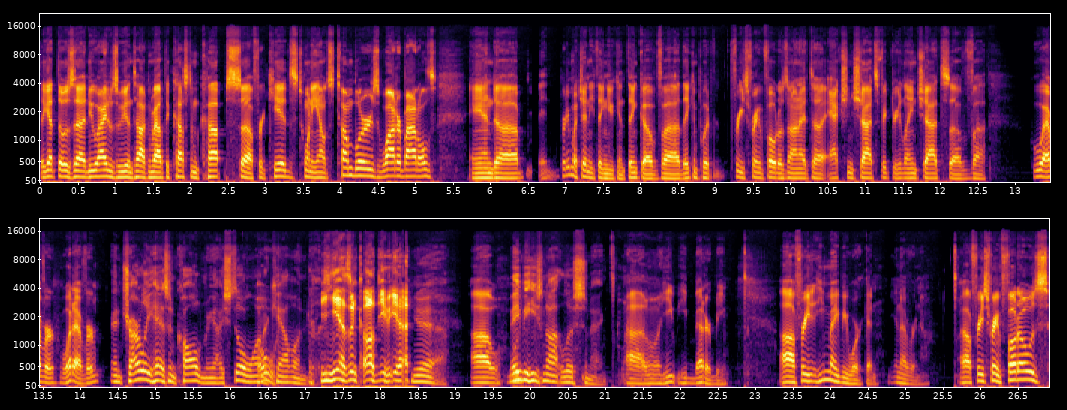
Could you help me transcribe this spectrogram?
They got those uh, new items we've been talking about the custom cups uh, for kids, 20 ounce tumblers, water bottles, and, uh, and pretty much anything you can think of. Uh, they can put freeze frame photos on it, uh, action shots, victory lane shots of uh, whoever, whatever. And Charlie hasn't called me. I still want Oh. a calendar. He hasn't called you yet. Yeah. Uh, Maybe he's not listening. Uh, well, he he better be. Uh, free. He may be working. You never know. Uh, freeze frame photos,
